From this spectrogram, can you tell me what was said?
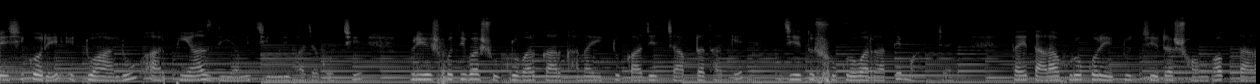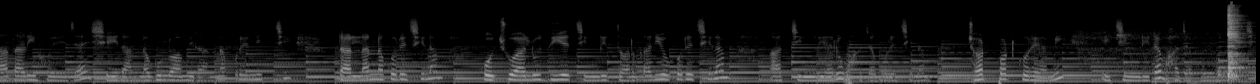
বেশি করে একটু আলু আর পেঁয়াজ দিয়ে আমি চিংড়ি ভাজা করছি। বৃহস্পতিবার শুক্রবার কারখানায় একটু কাজের চাপটা থাকে, যেহেতু শুক্রবার রাতে মাল যায় তাই তাড়াহুড়ো করে একটু যেটা সম্ভব তাড়াতাড়ি হয়ে যায়, সেই রান্নাগুলো আমি রান্না করে নিচ্ছি। ডাল রান্না করেছিলাম, কচু আলু দিয়ে চিংড়ির তরকারিও করেছিলাম, আর চিংড়ি আলু ভাজা করেছিলাম। ঝটপট করে আমি এই চিংড়িটা ভাজা করে নিচ্ছি।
